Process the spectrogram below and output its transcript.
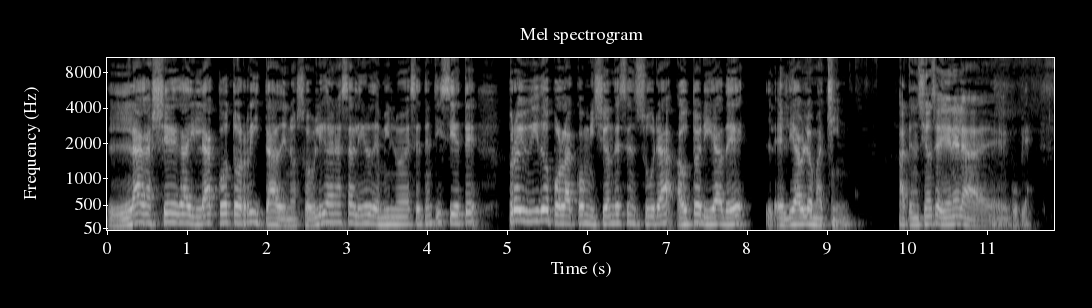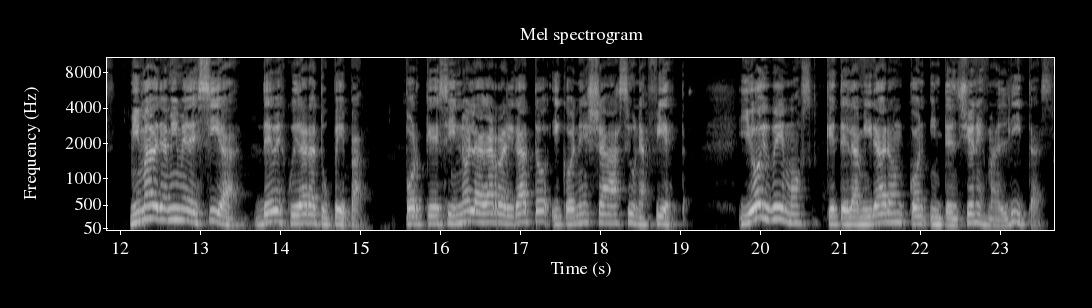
La gallega y la cotorrita de Nos obligan a salir de 1977, prohibido por la Comisión de Censura, autoría de El Diablo Machín. Atención, se viene la, el cuplé. Mi madre a mí me decía, debes cuidar a tu Pepa, porque si no la agarra el gato y con ella hace una fiesta. Y hoy vemos que te la miraron con intenciones malditas.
